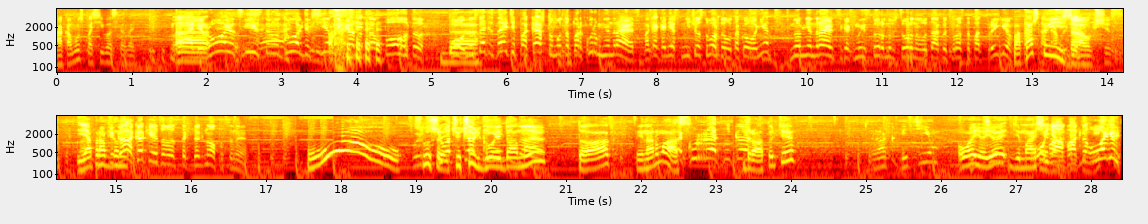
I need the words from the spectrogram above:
А, кому спасибо сказать? А, А. Лерою, Твистеру, Догде, всем ребятам там Полоту. Да. О, ну, кстати, знаете, пока что мотопаркур мне нравится. Пока, конечно, ничего сложного такого нет, но мне нравится, как мы из стороны в сторону вот так вот просто подпрыгиваем. Пока что Так, а изи. Да, вообще супер. Я Нифига, правда... а как я этого так догнал, пацаны? Оу! Слушай, чуть-чуть гойданул. Так, и нормас. Аккуратненько. Здравствуйте. Так, летим. Ой-ой-ой, Димасик. Ой, ой,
